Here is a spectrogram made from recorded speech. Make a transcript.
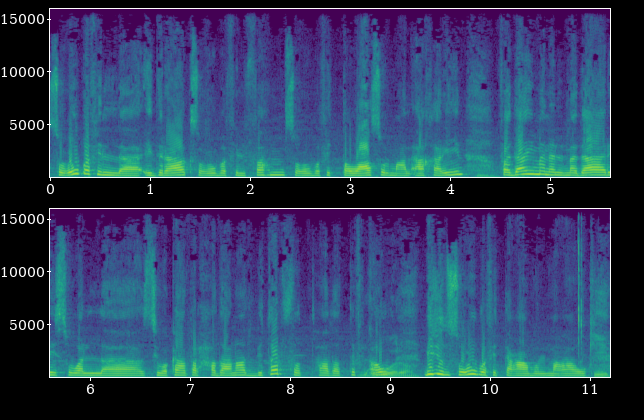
صعوبة في الإدراك صعوبة في الفهم صعوبة في التواصل مع الآخرين فدائما المدارس سواء كانت الحضانات بترفض هذا الطفل أو. بيجد صعوبة في التعامل معه أكيد.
